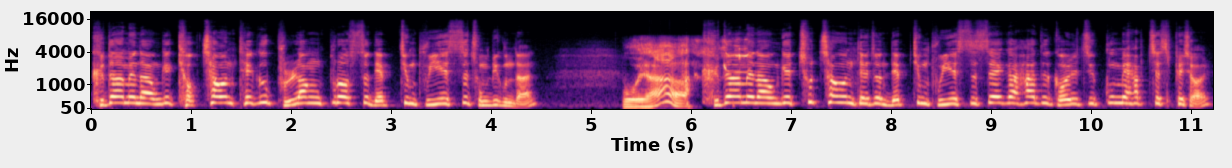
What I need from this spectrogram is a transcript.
그 다음에 나온 게 격차원 태그 블랑 플러스 넵튠 vs 좀비 군단. 뭐야? 그 다음에 나온 게 초차원 대전 넵튠 vs 세가 Hard Girls 꿈의 합체 Special.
